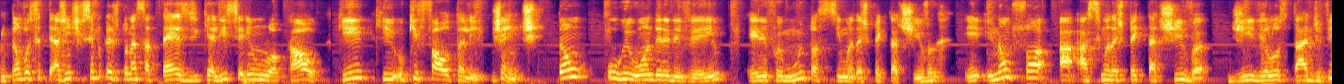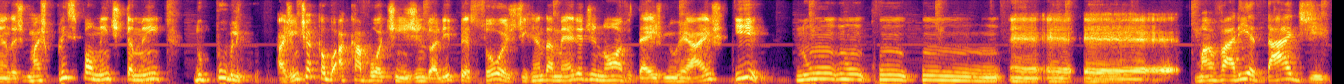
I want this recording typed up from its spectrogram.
então você, a gente sempre acreditou nessa tese de que ali seria um local que, que o que falta ali? Gente, então, o Rio Wonder ele veio, ele foi muito acima da expectativa, e, e não só a, acima da expectativa de velocidade de vendas, mas principalmente também do público. A gente acabou, acabou atingindo ali pessoas de renda média de 9, 10 mil reais e num, num, com, com é, é, é, uma variedade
